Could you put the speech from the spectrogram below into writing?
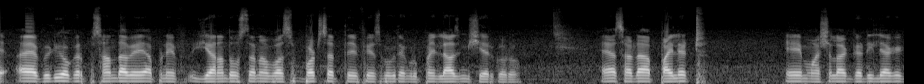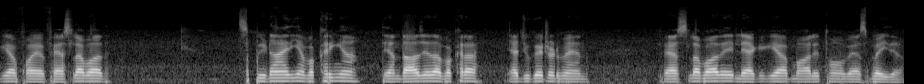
ਇਹ ਵੀਡੀਓ ਅਗਰ ਪਸੰਦ ਆਵੇ, ਆਪਣੇ ਯਾਰਾਂ ਦੋਸਤਾਂ ਨਾਲ, ਬਸ WhatsApp ਤੇ ਫੇਸਬੁੱਕ ਦੇ ਗਰੁੱਪਾਂ 'ਚ ਲਾਜ਼ਮੀ ਸ਼ੇਅਰ ਕਰੋ। ਇਹ ਸਾਡਾ ਪਾਇਲਟ ਇਹ ਮਾਸ਼ਾਅੱਲਾ ਗੱਡੀ ਲੈ ਕੇ ਗਿਆ ਫਾ- ਫੈਸਲਾਬਾਦ। ਸਪੀਡਾਂ ਇਹਦੀਆਂ ਵੱਖਰੀਆਂ ਤੇ ਅੰਦਾਜ਼ ਇਹਦਾ ਵੱਖਰਾ, ਐਜੂਕੇਟਡ ਮੈਨ ਫੈਸਲਾਬਾਦ ਇਹ ਲੈ ਕੇ ਗਿਆ ਮਾਲ ਇਥੋਂ ਵੈਸ ਭਾਈ ਦਾ।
